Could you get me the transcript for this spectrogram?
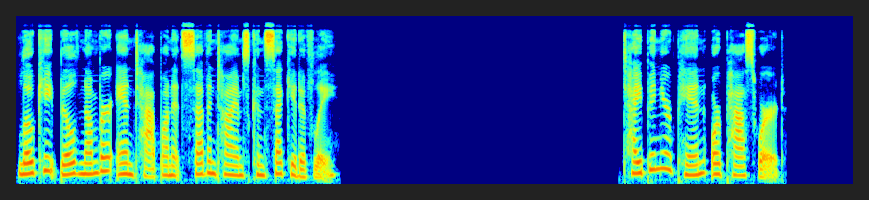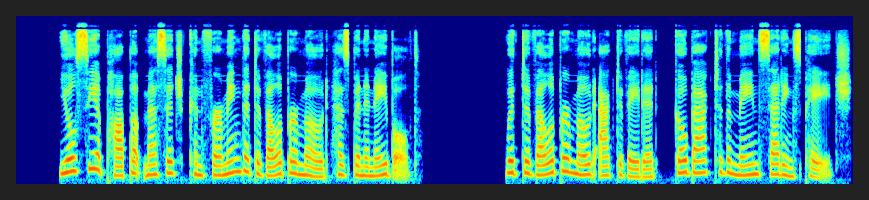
Locate build number and tap on it seven times consecutively. Type in your PIN or password. You'll see a pop-up message confirming that developer mode has been enabled. With developer mode activated, go back to the main settings page.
